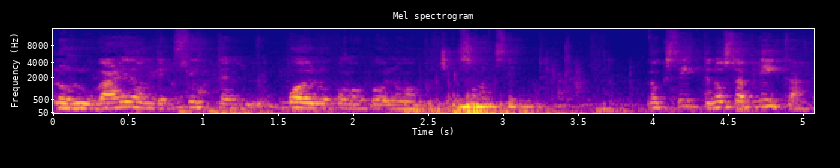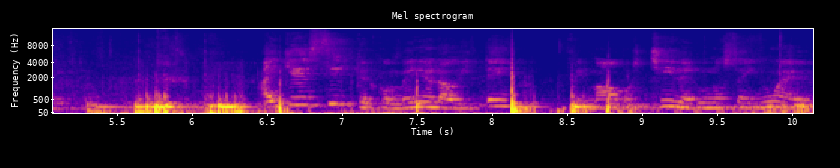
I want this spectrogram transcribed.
los lugares donde existen pueblos como el pueblo mapuche. Eso no existe. No existe, no se aplica. Hay que decir que el convenio de la OIT, firmado por Chile el 169,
